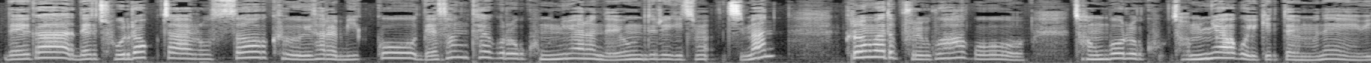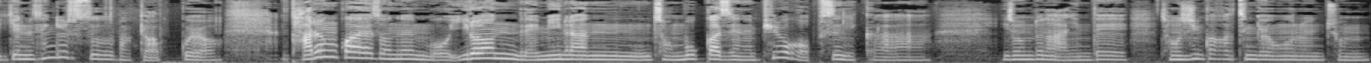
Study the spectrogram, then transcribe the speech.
내가 내 조력자로서 그 의사를 믿고 내 선택으로 공유하는 내용들이지만 그럼에도 불구하고 정보를 고- 점유하고 있기 때문에 위기는 생길 수밖에 없고요. 다른 과에서는 뭐 이런 내밀한 정보까지는 필요가 없으니까 이 정도는 아닌데 정신과 같은 경우는 좀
